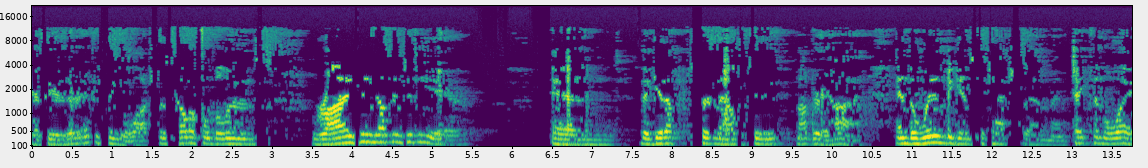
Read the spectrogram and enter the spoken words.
have here, they're interesting to watch. Those colorful balloons rising up into the air, and they get up to a certain altitude, not very high, and the wind begins to catch them and take them away.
